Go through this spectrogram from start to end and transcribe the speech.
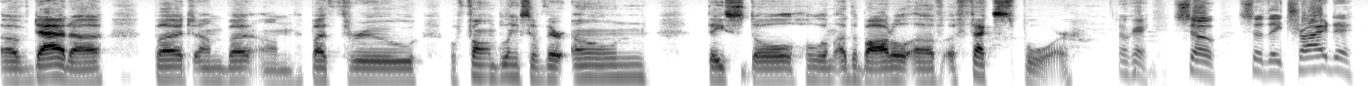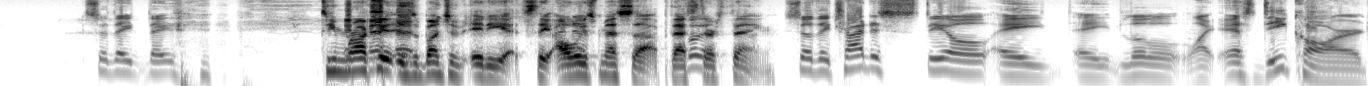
of data, but um but um but through fumblings of their own, they stole um, uh, the bottle of effect spore. okay. So so they tried to. So they they. Team Rocket is a bunch of idiots. They always mess up. That's but- their thing. So they tried to steal a a little like SD card,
